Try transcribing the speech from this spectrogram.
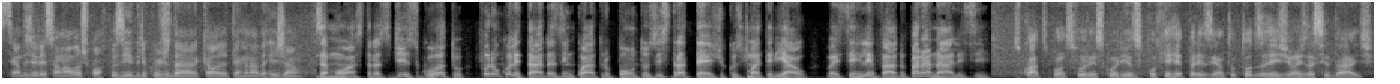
sendo direcionado aos corpos hídricos daquela determinada região. As amostras de esgoto foram coletadas em quatro pontos estratégicos. O material vai ser levado para análise. Os quatro pontos foram escolhidos porque representam todas as regiões da cidade cidade.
